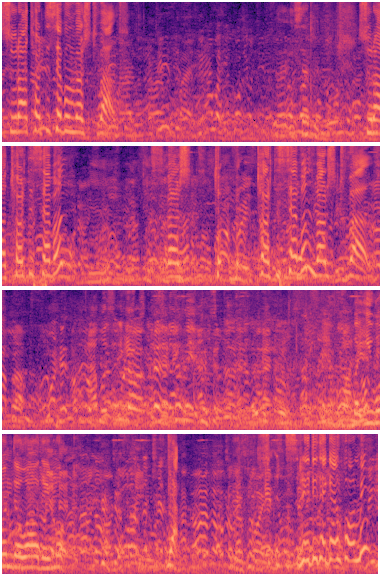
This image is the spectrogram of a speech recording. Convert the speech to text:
Surah 37, verse 12. Surah 37, verse t- 37, verse 12. But you wonder why they mock. Yeah. Read it again for me.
